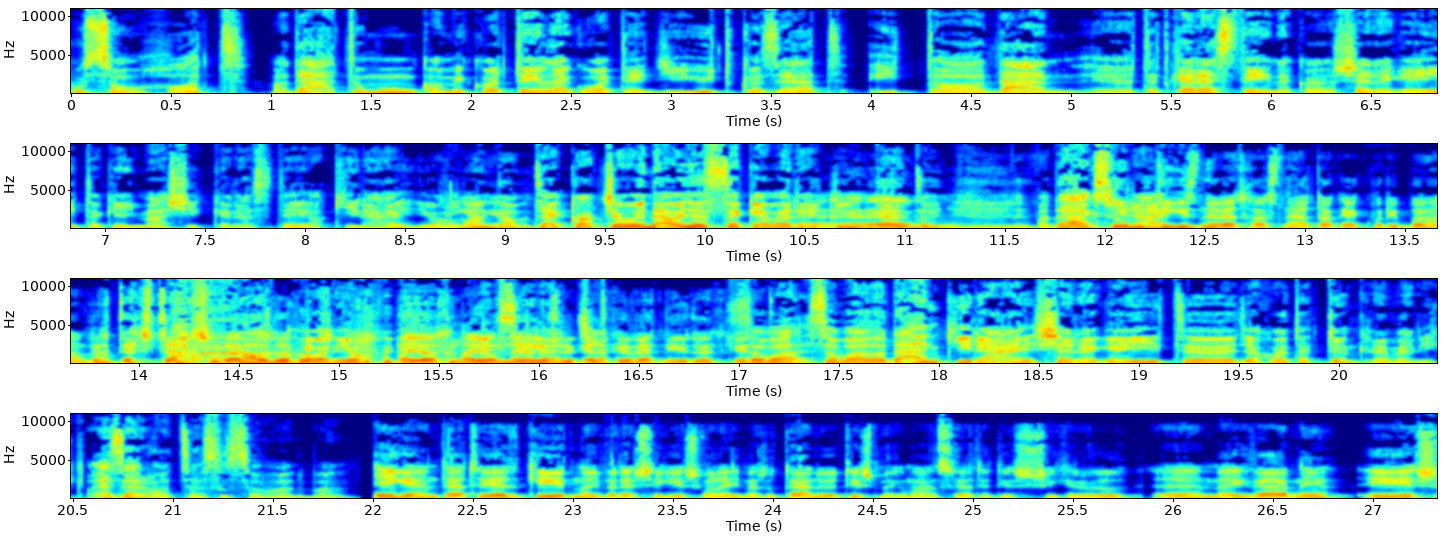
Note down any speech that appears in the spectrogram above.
1626 a dátumunk, amikor tényleg volt egy ütközet, itt a Dán, tehát kereszténynek a seregeit, aki egy másik keresztély, a király, jól igen, mondom, te kapcsolom, hogy nehogy összekeveredjünk, e, tehát, hogy a Dán Maximum király... tíz nevet használtak ekkoriban a protestáns uralkodók, Akkor jó. nagyon, nagyon nehéz őket követni időnként. Szóval, szóval a Dán király seregeit gyakorlatilag tönkreverik 1626-ban. Igen, tehát hogy ez két nagy vereség is van egymás után, őt is, meg Mansfeltet is sikerül megverni, és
